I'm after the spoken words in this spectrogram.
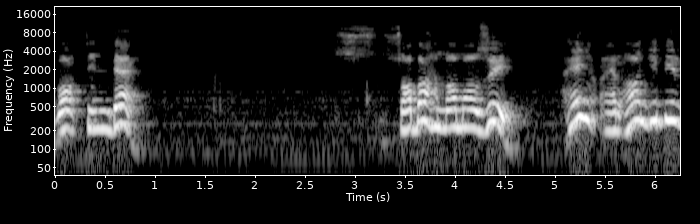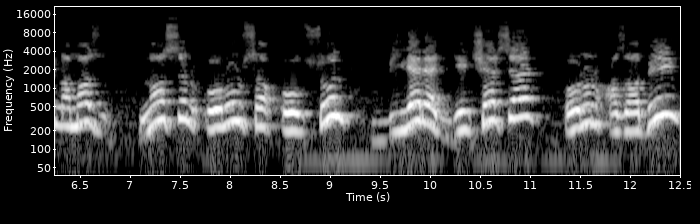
vaktinde sabah namazı her- herhangi bir namaz nasıl olursa olsun bilerek geçerse onun azabı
